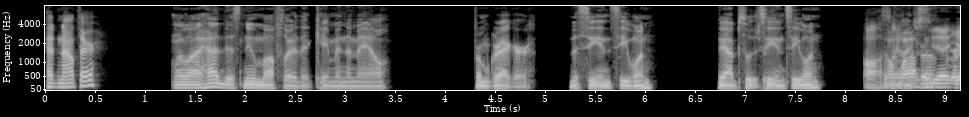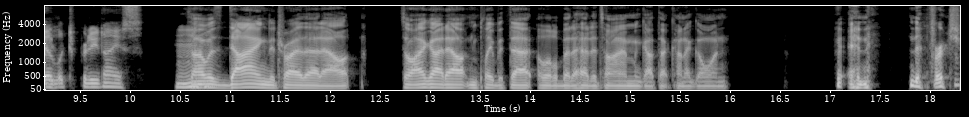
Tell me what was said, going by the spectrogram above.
heading out there? Well, I had this new muffler that came in the mail from Gregor, the CNC one, the absolute CNC one. Awesome. Oh, wow. yeah, yeah, it looked pretty nice. Mhm. So I was dying to try that out. So I got out and played with that a little bit ahead of time and got that kind of going. And the first,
